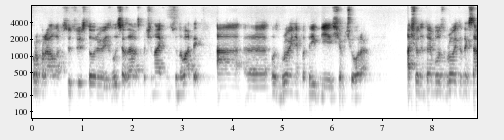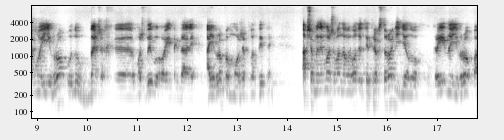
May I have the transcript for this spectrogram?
програла всю цю історію і лише зараз починає функціонувати. А озброєння потрібні ще вчора. А що не треба озброїти так само і Європу? Ну в межах е, можливого і так далі. А Європа може платити. А що ми не можемо налагодити трьохсторонній діалог Україна, Європа,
